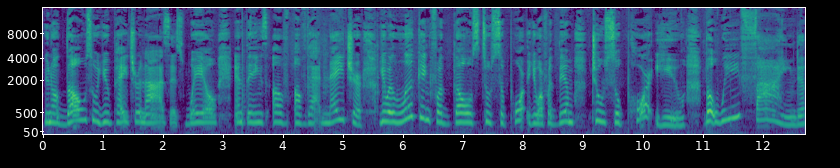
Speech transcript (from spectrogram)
you know, those who you patronize as well, and things of, of that nature. You are looking for those to support you or for them to support you. But we find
